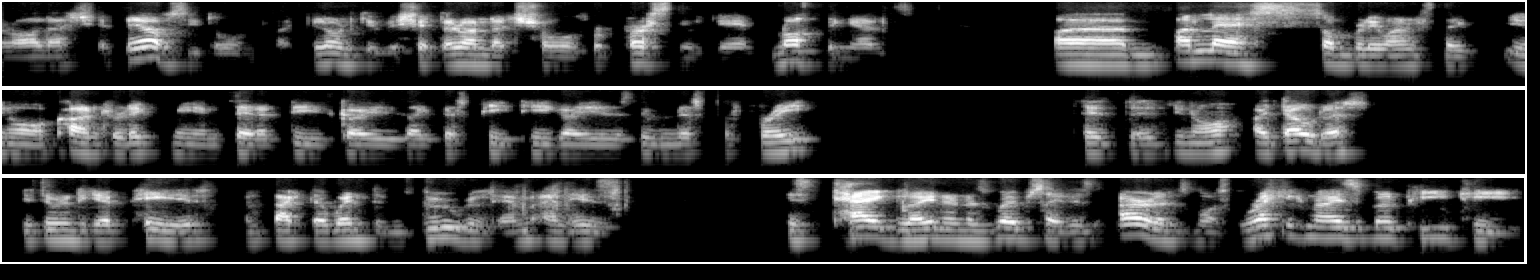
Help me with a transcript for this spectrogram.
or all that shit. They obviously don't like they don't give a shit. They're on that show for personal gain, nothing else um, unless somebody wants to, you know, contradict me and say that these guys, like this PT guy, is doing this for free. They, they, you know, I doubt it. He's doing it to get paid. In fact, I went and googled him, and his his tagline on his website is Ireland's most recognizable PT.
